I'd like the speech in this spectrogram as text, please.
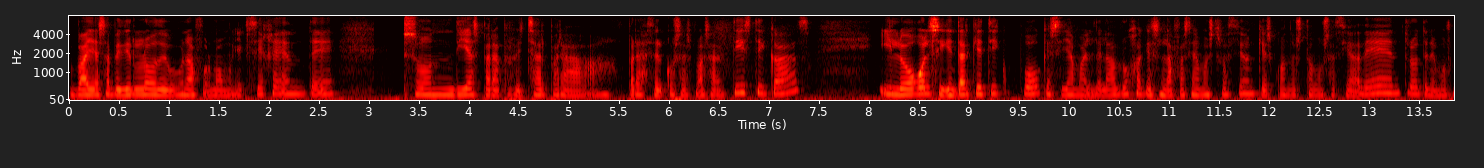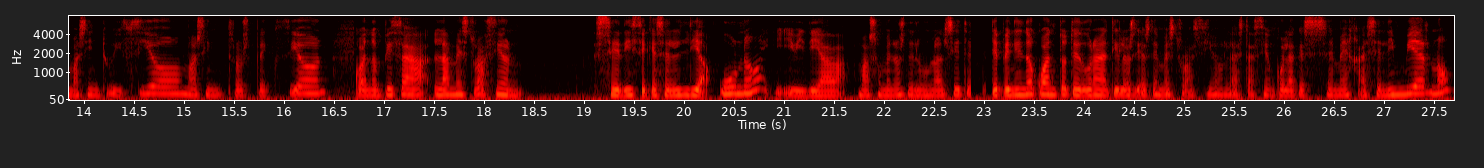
vayas a pedirlo de una forma muy exigente son días para aprovechar para, para, hacer cosas más artísticas. Y luego el siguiente arquetipo, que se llama el de la bruja, que es en la fase de menstruación, que es cuando estamos hacia adentro, tenemos más intuición, más introspección. Cuando empieza la menstruación se dice que es el día 1 y iría más o menos del 1 al 7, dependiendo cuánto te duran a ti los días de menstruación. La estación con la que se semeja es el invierno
